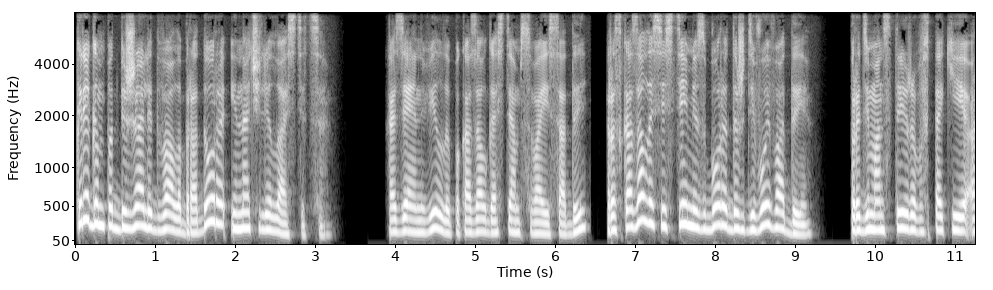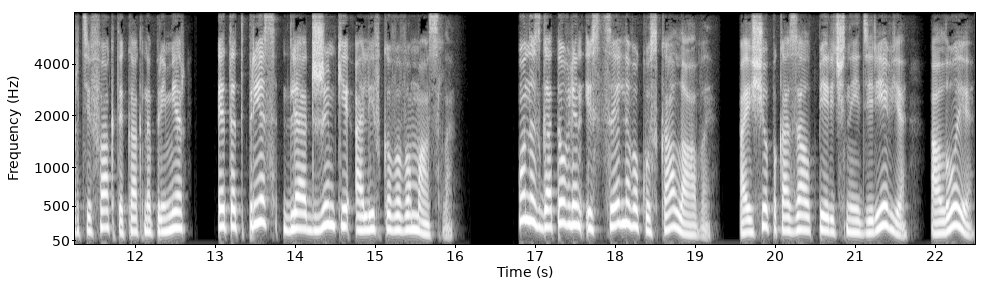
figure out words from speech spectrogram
к Реган подбежали два лабрадора и начали ластиться. Хозяин виллы показал гостям свои сады, рассказал о системе сбора дождевой воды, продемонстрировав такие артефакты, как, например, этот пресс для отжимки оливкового масла. Он изготовлен из цельного куска лавы, а еще показал перечные деревья, алоэ,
